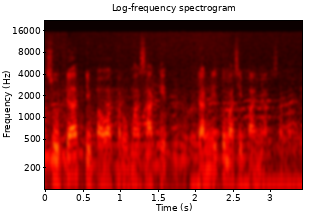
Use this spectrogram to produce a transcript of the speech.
sudah dibawa ke rumah sakit. Dan itu masih banyak seperti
